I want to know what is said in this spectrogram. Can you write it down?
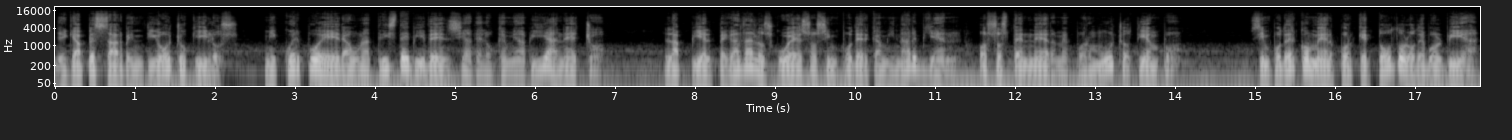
Llegué a pesar 28 kilos. Mi cuerpo era una triste evidencia de lo que me habían hecho. La piel pegada a los huesos sin poder caminar bien o sostenerme por mucho tiempo. Sin poder comer porque todo lo devolvía.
